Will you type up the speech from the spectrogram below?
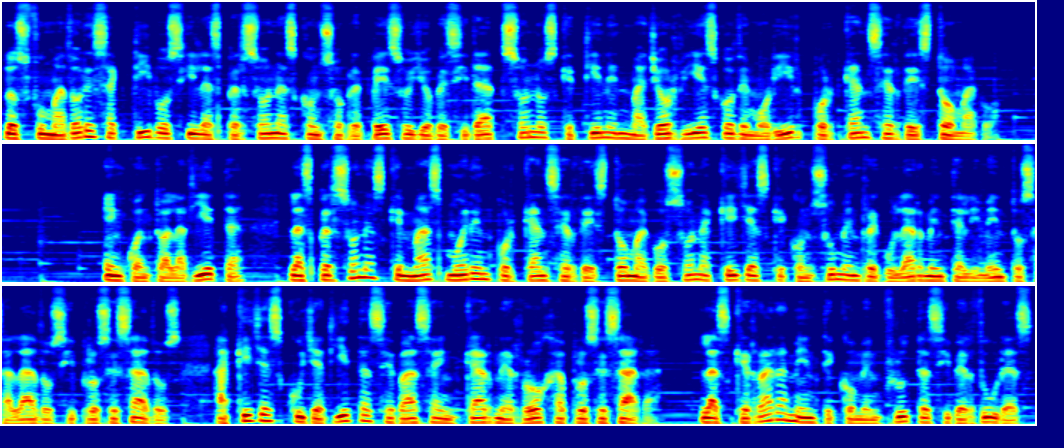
los fumadores activos y las personas con sobrepeso y obesidad son los que tienen mayor riesgo de morir por cáncer de estómago. En cuanto a la dieta, las personas que más mueren por cáncer de estómago son aquellas que consumen regularmente alimentos salados y procesados, aquellas cuya dieta se basa en carne roja procesada, las que raramente comen frutas y verduras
